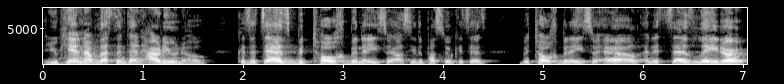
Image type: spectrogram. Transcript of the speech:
You can't have less than 10. How do you know? Because it says Betoch Bnei Israel. See the Pasuk, it says Betoch Bnei Israel, and it says later,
